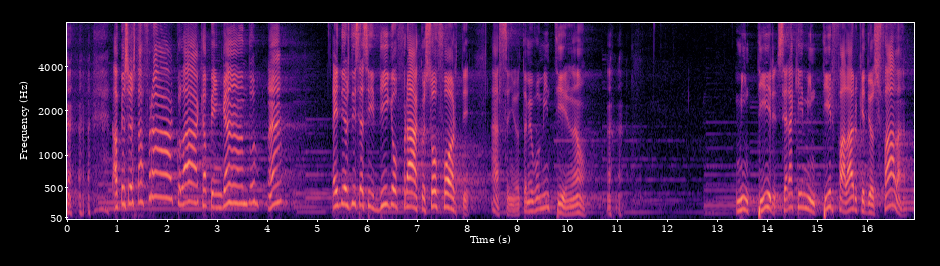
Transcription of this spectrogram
a pessoa está fraco lá, capengando, né? Aí Deus disse assim: diga o fraco, eu sou forte. Ah, Senhor, eu também vou mentir, não? mentir, será que é mentir falar o que Deus fala?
